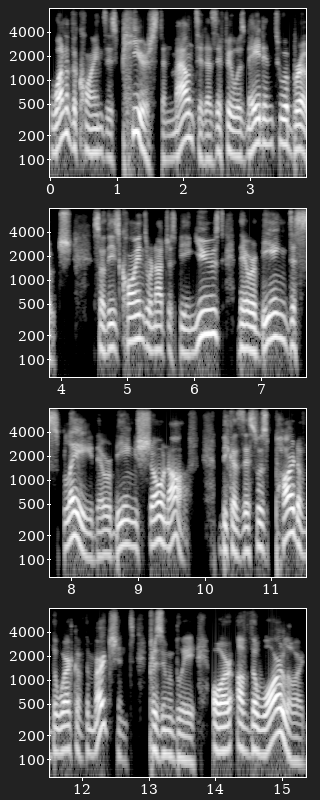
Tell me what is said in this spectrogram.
One of the coins is pierced and mounted as if it was made into a brooch. So these coins were not just being used, they were being displayed, they were being shown off because this was part of the work of the merchant, presumably, or of the warlord,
